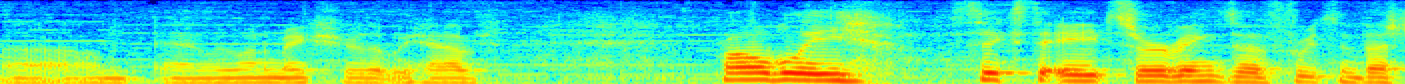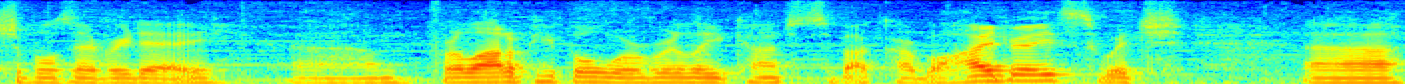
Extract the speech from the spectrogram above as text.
Um, and we want to make sure that we have probably six to eight servings of fruits and vegetables every day. Um, for a lot of people, we're really conscious about carbohydrates, which uh,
